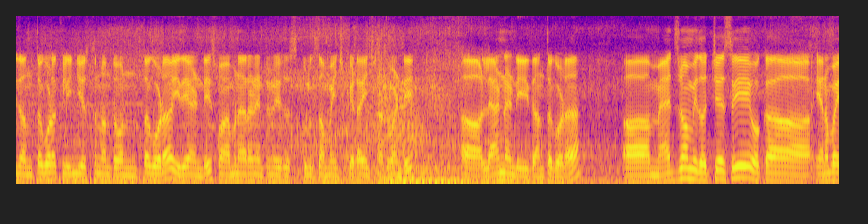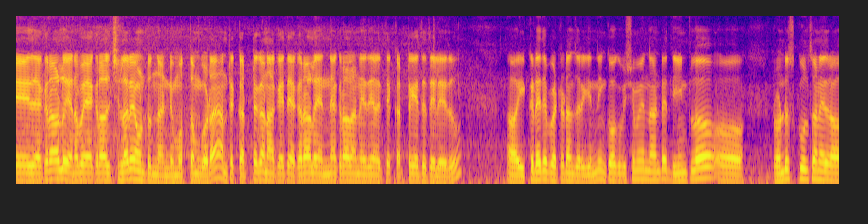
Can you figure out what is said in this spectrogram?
ఇదంతా కూడా క్లీన్ చేస్తున్నంత అంతా కూడా ఇదే అండి. స్వామినారాయణ ఇంటర్నేషనల్ స్కూల్కి సంబంధించి కేటాయించినటువంటి ల్యాండ్ అండి ఇదంతా కూడా. మ్యాక్సిమం ఇది వచ్చేసి ఒక ఎనభై ఐదు ఎకరాలు ఎనభై ఎకరాలు చిల్లరే ఉంటుందండి మొత్తం కూడా. అంటే కరెక్ట్గా నాకైతే ఎకరాలు ఎన్ని ఎకరాలు అనేది అయితే కరెక్ట్గా అయితే తెలియదు. ఇక్కడైతే పెట్టడం జరిగింది. ఇంకొక విషయం ఏంటంటే దీంట్లో రెండు స్కూల్స్ అనేది రా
